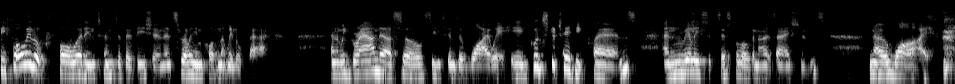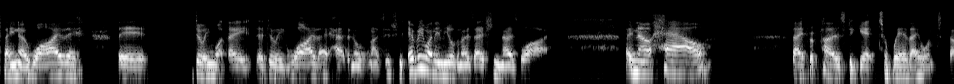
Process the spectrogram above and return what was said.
before we look forward in terms of a vision, it's really important that we look back and we ground ourselves in terms of why we're here. Good strategic plans and really successful organisations know why. they know why they're, they're doing what they are doing, why they have an organisation. Everyone in the organisation knows why. They know how they propose to get to where they want to go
